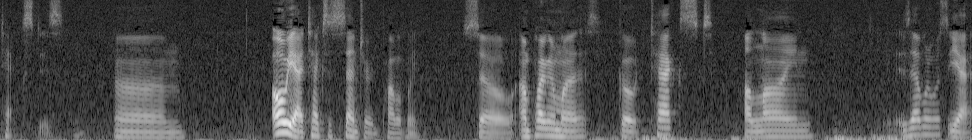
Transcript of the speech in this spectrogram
text is. Um, oh yeah, text is centered probably. So I'm probably gonna go text align. Is that what it was? Yeah,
